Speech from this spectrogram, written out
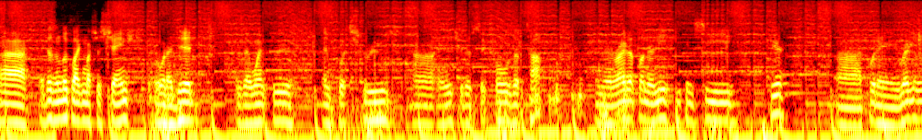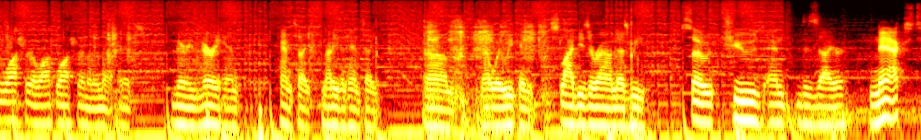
Uh, it doesn't look like much has changed. But what I did is I went through and put screws uh, in each of those six holes up top. And then right up underneath, you can see here, uh, I put a regular washer, a lock washer, and then a nut. And it's very, very hand, hand tight, not even hand tight. Um, that way we can slide these around as we so choose and desire. Next,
